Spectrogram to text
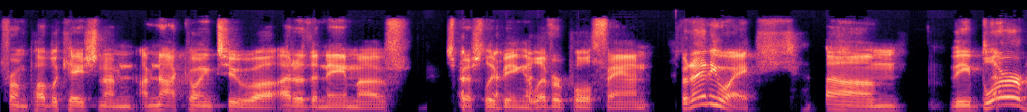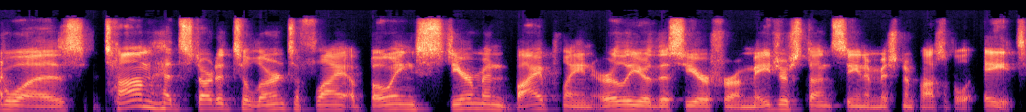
from publication I'm I'm not going to uh, utter the name of, especially being a Liverpool fan. But anyway, um, the blurb was Tom had started to learn to fly a Boeing Stearman biplane earlier this year for a major stunt scene in Mission Impossible 8.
